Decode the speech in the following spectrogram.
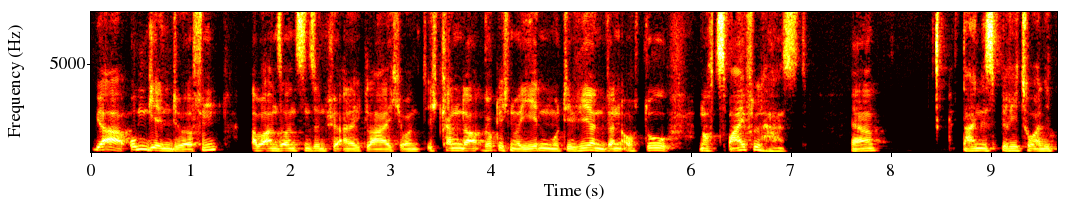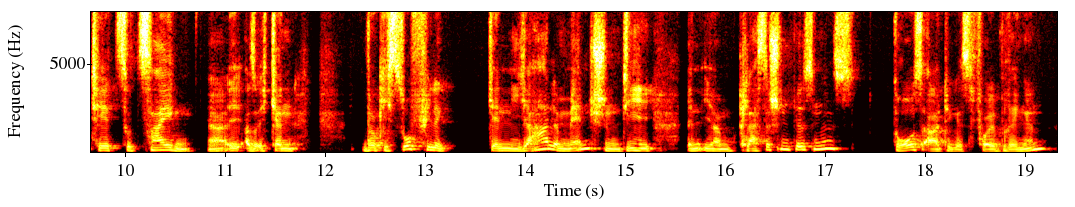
ja umgehen dürfen. Aber ansonsten sind wir alle gleich. Und ich kann da wirklich nur jeden motivieren, wenn auch du noch Zweifel hast ja, deine Spiritualität zu zeigen. Ja, also ich kenne wirklich so viele geniale Menschen, die in ihrem klassischen Business Großartiges vollbringen,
